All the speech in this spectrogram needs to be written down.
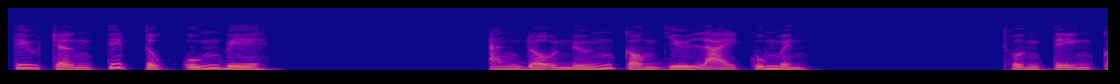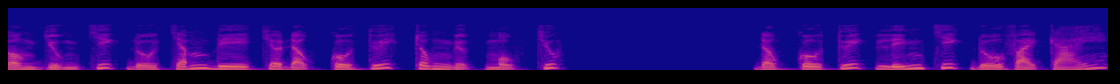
Tiêu Trần tiếp tục uống bia. Ăn đồ nướng còn dư lại của mình. Thuận tiện còn dùng chiếc đũa chấm bia cho độc cô tuyết trong ngực một chút. Độc cô tuyết liếm chiếc đũa vài cái,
